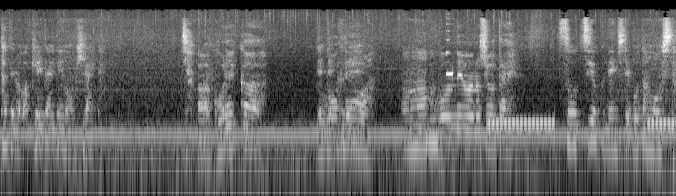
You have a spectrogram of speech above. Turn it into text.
立野は携帯電話を開いたじゃあ。これか出てくれ無言電話。あ無言電話の正体そう強く念じてボタンを押した。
